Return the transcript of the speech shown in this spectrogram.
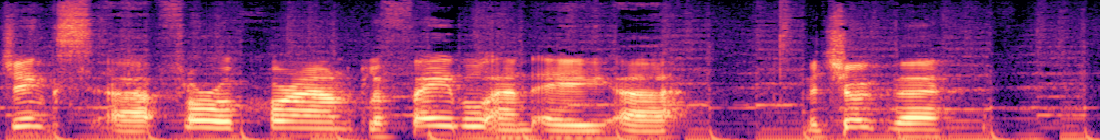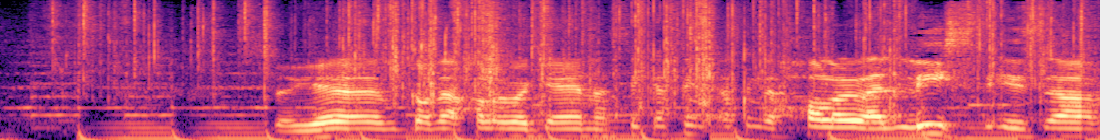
Jynx, uh, Floral Crown, Clefable, and a uh, Machoke there. So yeah, we've got that holo again. I think I think I think the holo at least is um,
